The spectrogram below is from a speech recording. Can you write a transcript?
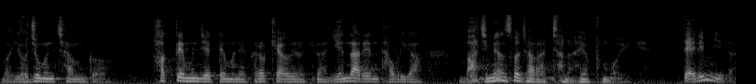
뭐 요즘은 참 그 학대 문제 때문에 그렇게 하고 그렇지만 옛날에는 다 우리가 맞으면서 자랐잖아요, 부모에게. 때립니다.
